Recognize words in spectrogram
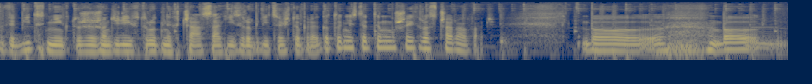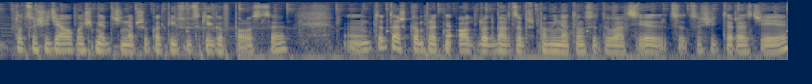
wybitni, którzy rządzili w trudnych czasach i zrobili coś dobrego, to niestety muszę ich rozczarować bo, bo to, co się działo po śmierci na przykład Piłsudskiego w Polsce, to też kompletny odlot bardzo przypomina tą sytuację, co, co się teraz dzieje.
